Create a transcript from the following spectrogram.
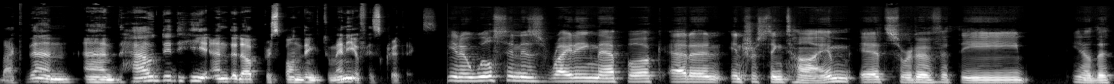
back then, and how did he ended up responding to many of his critics? You know, Wilson is writing that book at an interesting time. It's sort of at the you know the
